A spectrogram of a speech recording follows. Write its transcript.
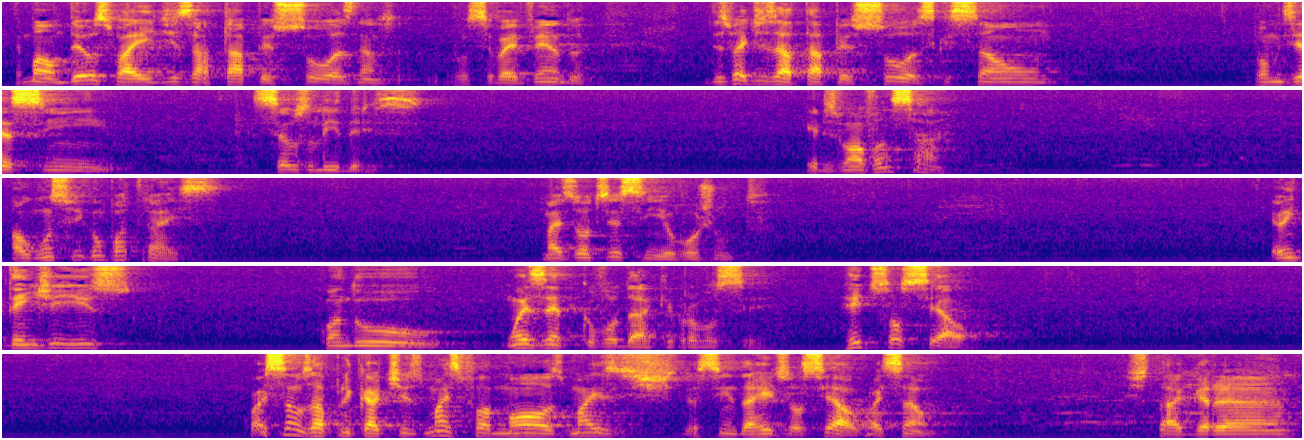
Irmão, Deus vai desatar pessoas, né? você vai vendo? Deus vai desatar pessoas que são, vamos dizer assim, seus líderes. Eles vão avançar. Alguns ficam para trás. Mas outros assim, eu vou junto. Eu entendi isso quando um exemplo que eu vou dar aqui para você. Rede social. Quais são os aplicativos mais famosos, mais assim da rede social? Quais são? Instagram,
